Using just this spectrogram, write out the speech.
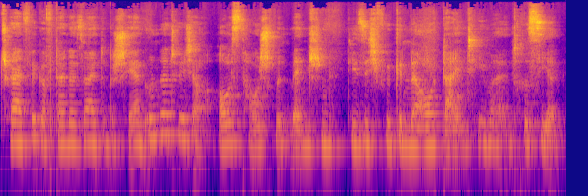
Traffic auf deiner Seite bescheren und natürlich auch Austausch mit Menschen, die sich für genau dein Thema interessieren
